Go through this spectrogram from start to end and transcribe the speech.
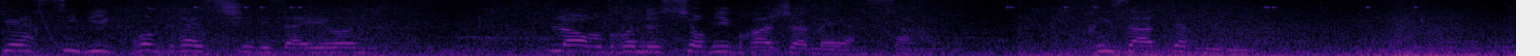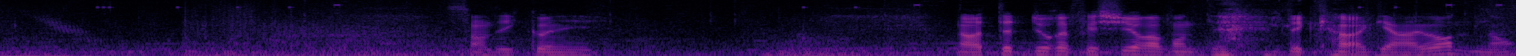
Guerre civile progresse chez les Aeon. L'ordre ne survivra jamais à ça. Risa a terminé. Sans déconner. On aurait peut-être dû réfléchir avant de dé- déclarer la guerre à l'ordre, non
